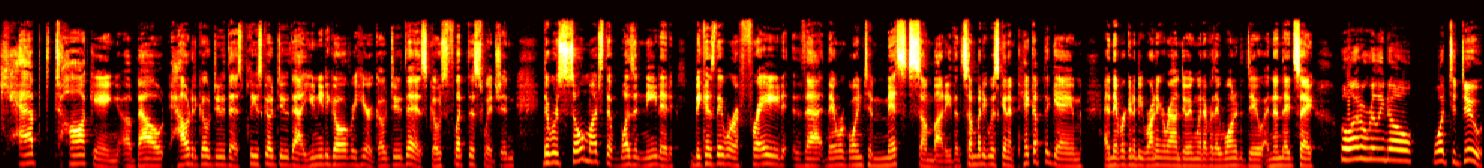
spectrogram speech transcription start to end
kept talking about how to go do this. Please go do that. You need to go over here. Go do this. Go flip this switch. And there was so much that wasn't needed because they were afraid that they were going to miss somebody, that somebody was going to pick up the game and they were going to be running around doing whatever they wanted to do. And then they'd say, Oh, I don't really know what to do.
